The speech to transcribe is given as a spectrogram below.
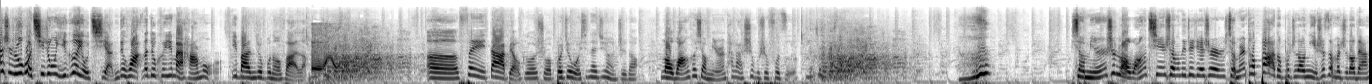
但是如果其中一个有钱的话，那就可以买航母，一般就不能翻了。呃，费大表哥说，波姐，我现在就想知道老王和小明他俩是不是父子？嗯，小明是老王亲生的这件事儿，小明他爸都不知道，你是怎么知道的？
